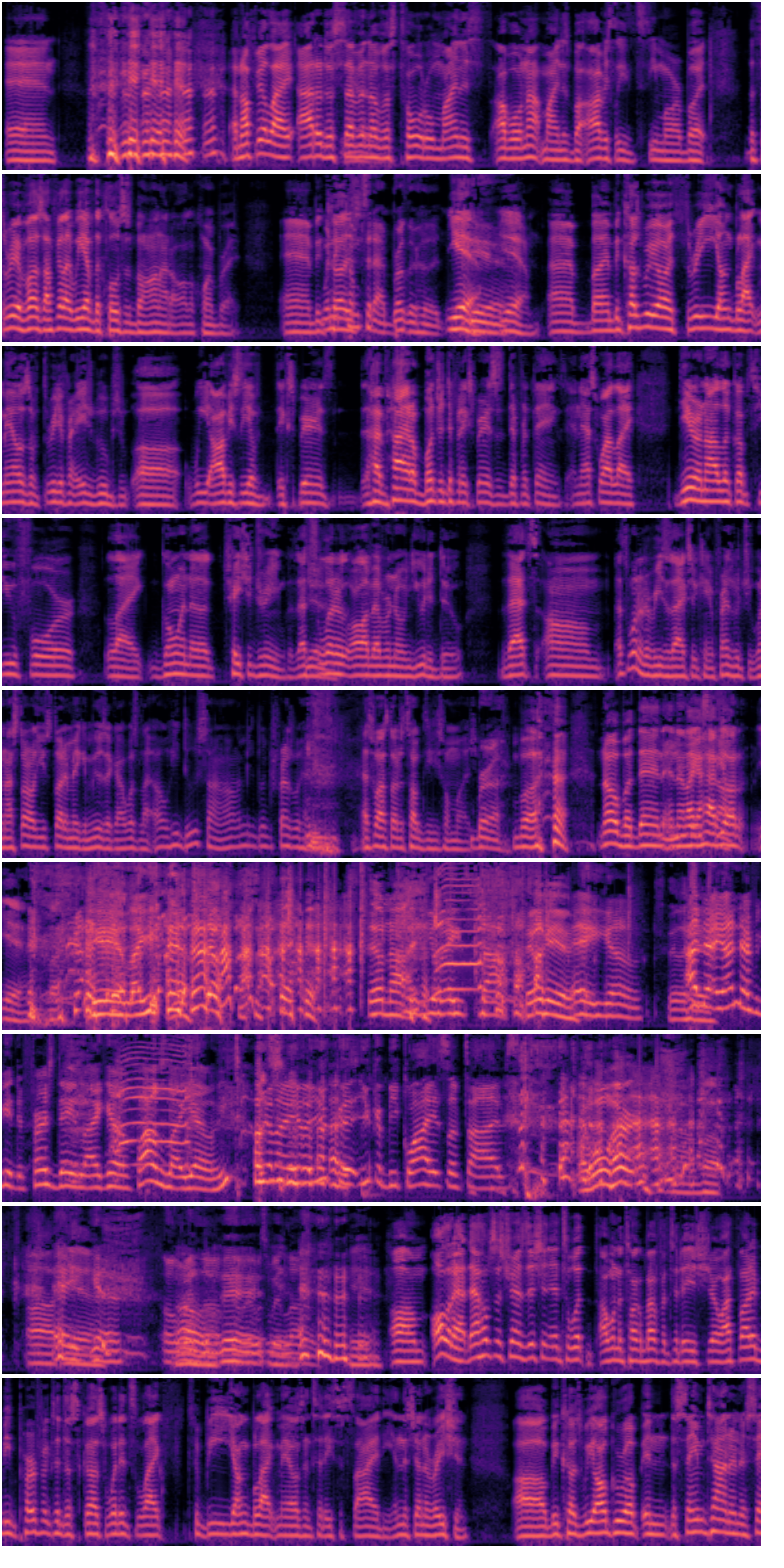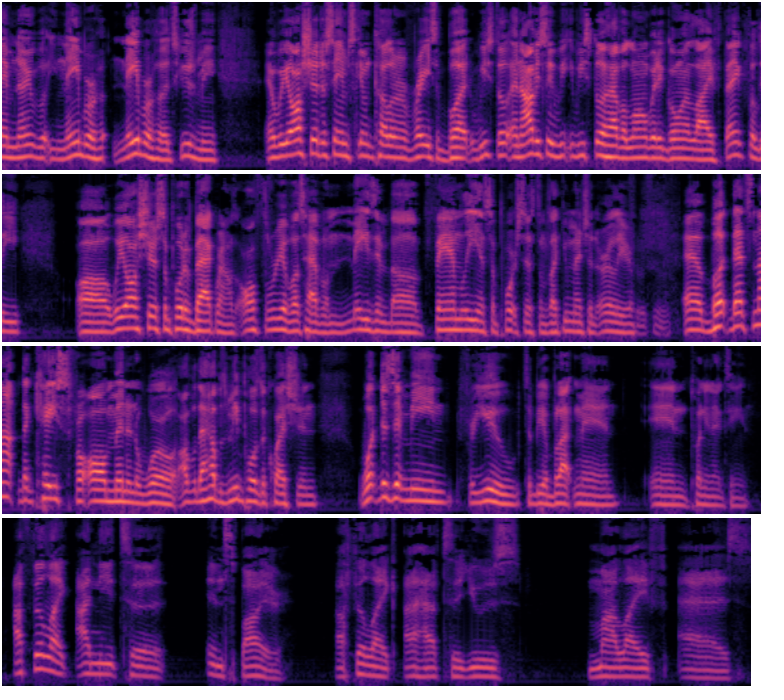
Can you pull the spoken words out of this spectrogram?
and and I feel like out of the seven of us total, minus uh, well not minus, but obviously Seymour, but the three of us, I feel like we have the closest bond out of all the cornbread. And because When it comes to that brotherhood, yeah, Yeah. yeah. Uh, but because we are three young black males of three different age groups, uh, we obviously have experienced, have had a bunch of different experiences, different things. And that's why like, Dir and I look up to you for like going to chase your dream. Cause that's Yeah. literally all I've ever known you to do. That's, um, that's one of the reasons I actually became friends with you. When I started, you started making music, I was like, oh, he do sound, oh, let me, let me be friends with him. that's why I started talking to you so much. bruh. But, no, but then, and then like I have stop. y'all, yeah. But, Yeah, like still not. you ain't stop. Still here. Hey yo, Still I, here. ne- I never forget the first day. Like yo, if I was like yo, he talks You're like, yo, you could you could be quiet sometimes. It won't hurt. No, but, uh, Hey yeah. yo, oh, with Oh, love, man. though. It was with Yeah. love. yeah. Um, all of that, that helps us transition into what I want to talk about for today's show. I thought it'd be perfect to discuss what it's like to be young black males in today's society, in this generation. Uh, because we all grew up in the same town, in the same neighbor, neighbor, neighborhood, excuse me, and we all share the same skin color and race, but we still, and obviously we, we still have a long way to go in life. Thankfully, uh, we all share supportive backgrounds. All three of us have amazing, uh, family and support systems, like you mentioned earlier. Uh, but that's not the case for all men in the world. I, that helps me pose the question, what does it mean for you to be a black man in 2019? I feel like I need to inspire. I feel like I have to use my life as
